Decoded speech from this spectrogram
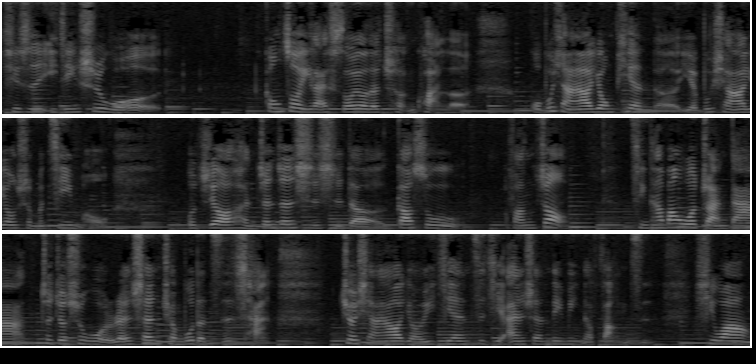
其实已经是我工作以来所有的存款了。我不想要用骗的，也不想要用什么计谋，我只有很真真实实的告诉房仲，请他帮我转达，这就是我人生全部的资产。就想要有一间自己安身立命的房子，希望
